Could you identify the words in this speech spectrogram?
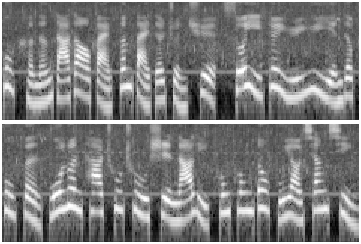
不可能达到百分百的准确。所以，对于预言的部分，无论它出处是哪里，通通都不。不要相信，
